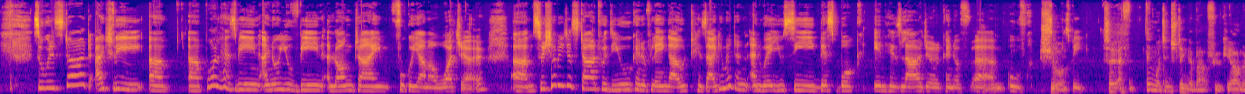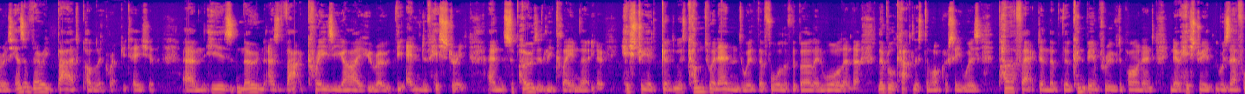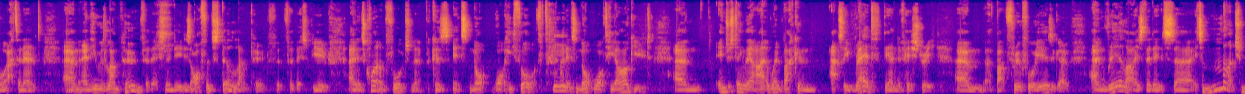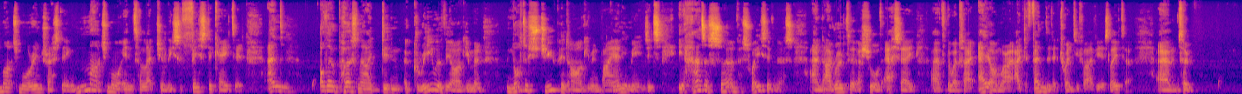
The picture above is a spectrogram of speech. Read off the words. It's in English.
So, we'll start actually um, uh, Paul has been, I know you've been a long time Fukuyama watcher. Um, so, shall we just start with you kind of laying out his argument and, and where you see this book in his larger kind of um, oeuvre, sure. so to speak? So I think what's interesting about Fukuyama is he has a very bad public reputation. Um, he is known as that crazy guy who wrote The End of History and supposedly claimed that you know history had come to an end with the fall of the Berlin Wall and that liberal capitalist democracy was perfect and that, couldn't be improved upon and you know history was therefore at an end. Um, and he was lampooned for this and indeed is often still lampooned for, for this view. And it's quite unfortunate because it's not what he thought mm. and it's not what he argued. Um, interestingly, I went back and actually read The End of History um, about three or four years ago and realised that it's uh, it's a much much more interesting, much more intellectually sophisticated, and although personally I didn't agree with the argument. Not a stupid argument by any means. It's it has a certain persuasiveness, and I wrote a, a short essay uh, for the website Aeon where I, I defended it 25 years later. Um, so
